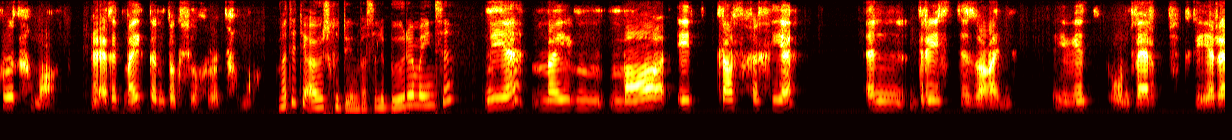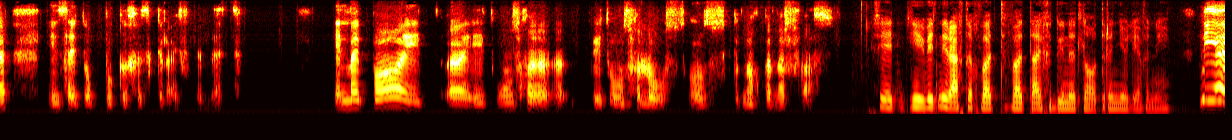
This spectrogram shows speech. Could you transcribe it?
groot gemaak. En ek het my kind ook so groot gemaak. Wat het jou ouers gedoen? Was hulle boere mense? Nee, my ma het klas gegee in dress design. Jy weet, ontwerp klere en sy het ook boeke geskryf vir dit. En my pa het uh, het ons ge, het ons gelos, ons nog kinders was. So jy, jy weet nie regtig wat wat hy gedoen het later in jou lewe nie. Nee,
